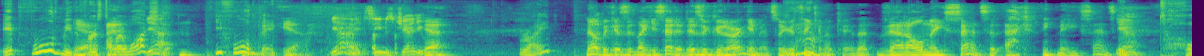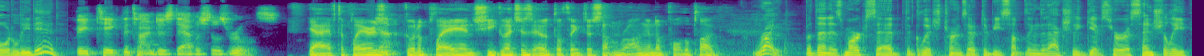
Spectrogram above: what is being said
It fooled me the Yeah, first time I, I- watched yeah. it. He fooled me, Yeah. Yeah. It seems genuine. Yeah. right? No, because it, like you said, it is a good argument. So you're Yeah. thinking, okay, that that all makes sense. It actually makes sense. Yeah. Totally did. They take the time to establish those rules. Yeah. If the players Yeah. go to play and she glitches out, they'll think there's something wrong and they'll pull the plug. Right. But then, as Mark said, the glitch turns out to be something that actually gives her essentially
